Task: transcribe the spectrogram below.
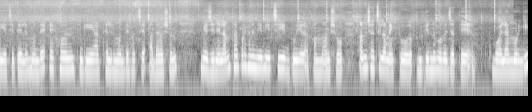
দিয়েছি তেলের মধ্যে। এখন ঘি আর তেলের মধ্যে হচ্ছে আদা, রসুন ভেজে নিলাম। তারপর এখানে দিয়ে দিয়েছি ধুয়ে রাখা মাংস। আমি চাচ্ছিলাম একটু ভিন্নভাবে যাতে ব্রয়লার মুরগি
